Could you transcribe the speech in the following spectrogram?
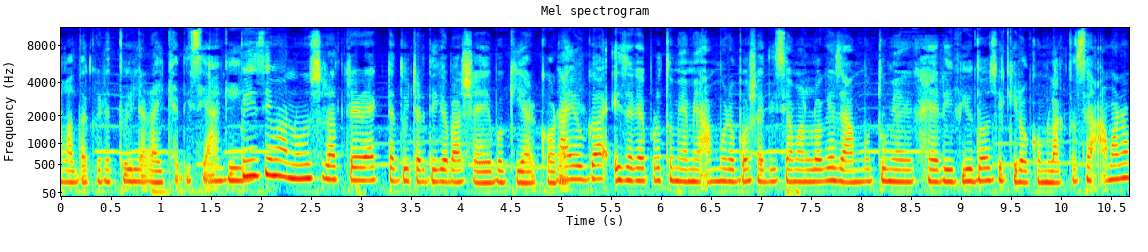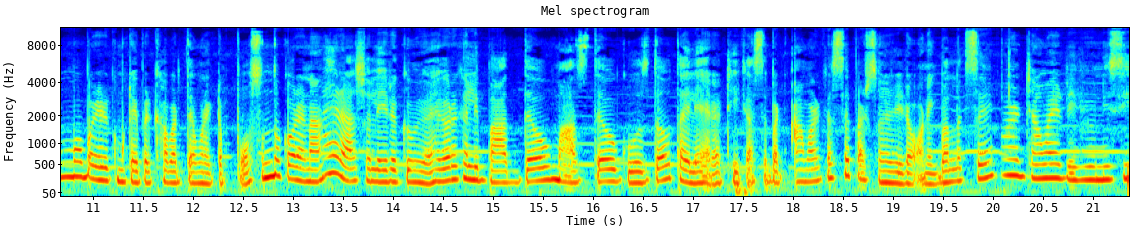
আলাদা করে তুইলা রাইখা দিছি আগে। বিজি মানুষ রাত্রের একটা দুইটার দিকে বাসায় এবো কি আর করা আয়োগা এই জায়গায় প্রথমে আমি আম্মুরে বসাই দিছি আমার লগে যে আম্মু তুমি আগে খাই রিভিউ দাও যে কীরকম লাগতেছে। আমার আম্মু আবার এরকম টাইপের খাবার তেমন একটা পছন্দ করে না। হ্যাঁ আসলে এরকমই হয়। খালি বাদ দাও মাছ দাও গোস দাও, তাইলে এরা ঠিক আছে। বাট আমার কাছে পার্সোনালি এটা অনেক ভালো লাগছে। আমার জামাইয়ের রিভিউ নিছি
